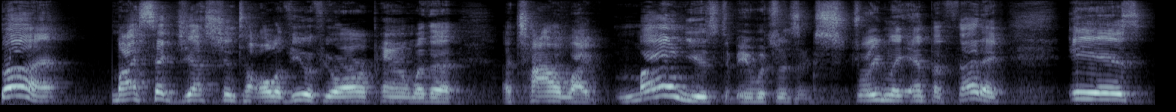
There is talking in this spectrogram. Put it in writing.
But my suggestion to all of you, if you are a parent with a a child like mine used to be, which was extremely empathetic, is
